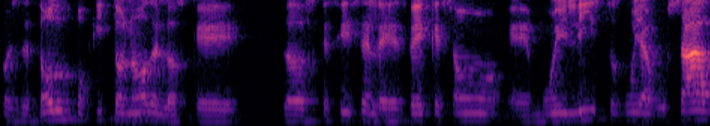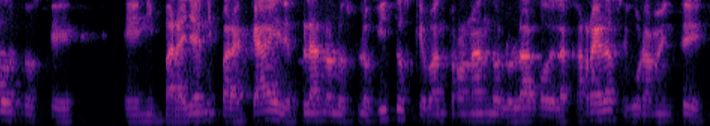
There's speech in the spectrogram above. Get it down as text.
pues de todo un poquito, ¿no? De los que los que sí se les ve que son eh, muy listos, muy abusados, los que eh, ni para allá ni para acá y de plano los flojitos que van tronando a lo largo de la carrera. Seguramente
